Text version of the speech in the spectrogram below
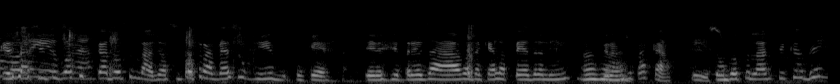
tem Jacinto isso, gosta de né? ficar do outro lado. Jacinto atravessa o rio, porque ele represa a água daquela pedra ali, Uhum. grande pra cá. Isso. Então do outro lado fica bem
